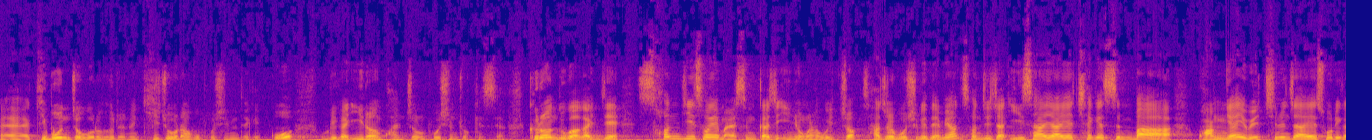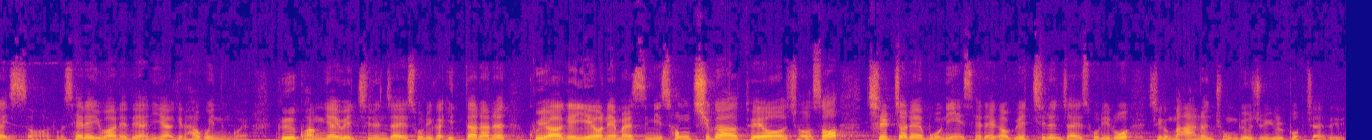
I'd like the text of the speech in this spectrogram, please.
에, 기본적으로 흐르는 기조라고 보시면 되겠고 우리가 이런 관점을 보시면 좋겠어요. 그런 누가가 이제 선지서의 말씀까지 인용을 하고 있죠. 사절 보시게 되면 선지자 이사야의 책에 쓴 바 광야에 외치는 자의 소리가 있어. 여러분 세례 요한에 대한 이야기를 하고 있는 거예요. 그 광야에 외치는 자의 소리가 있다라는 구 약의 예언의 말씀이 성취가 되어져서 7절에 보니 세례가 외치는 자의 소리로 지금 많은 종교주 율법자들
